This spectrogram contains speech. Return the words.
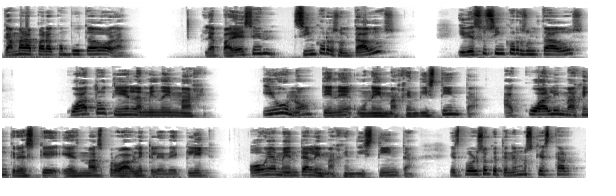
cámara para computadora, le aparecen cinco resultados y de esos cinco resultados, cuatro tienen la misma imagen y uno tiene una imagen distinta. ¿A cuál imagen crees que es más probable que le dé clic? Obviamente a la imagen distinta. Es por eso que tenemos que estar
